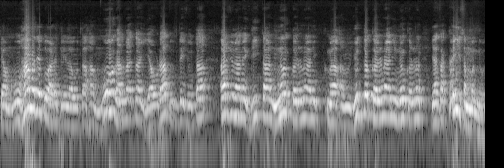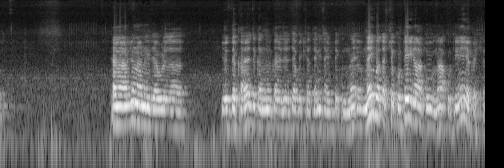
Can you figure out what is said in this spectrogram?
त्या मोहामध्ये तो अडकलेला होता. हा मोह घालवायचा एवढाच उद्देश होता अर्जुनाने गीता न करणं आणि युद्ध करणं आणि न करणं याचा काही संबंध नव्हता. त्याला अर्जुनाने ज्या वेळेला युद्ध करायचं का न करायचं याच्यापेक्षा त्यांनी सांगितलं की नाही व तस्य कुठेही ना तू ना कुठेही नाही कश्चन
